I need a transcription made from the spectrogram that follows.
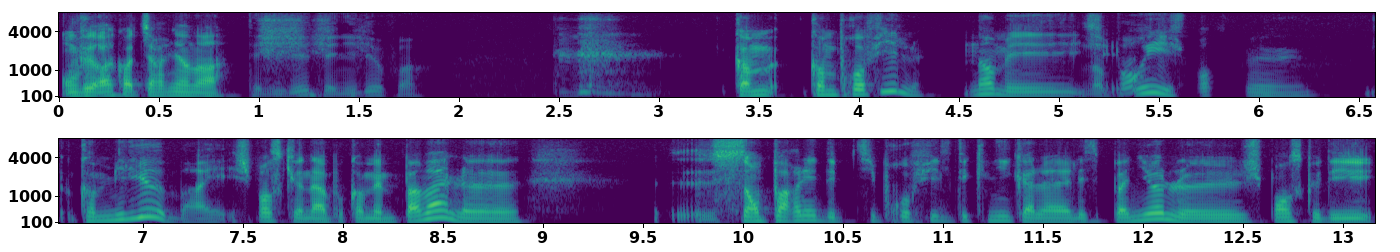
on verra quand il reviendra. T'as une idée T'as une idée ou pas? Comme, comme profil? Non, mais oui, je pense que comme milieu, bah, je pense qu'il y en a quand même pas mal. euh, sans parler des petits profils techniques à l'espagnol, euh, je pense que des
